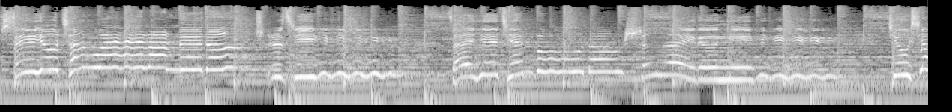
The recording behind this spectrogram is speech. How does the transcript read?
谁又成为了你的知己？再也见不到深爱的你。就像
